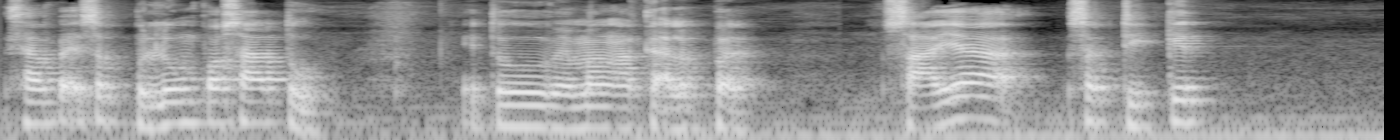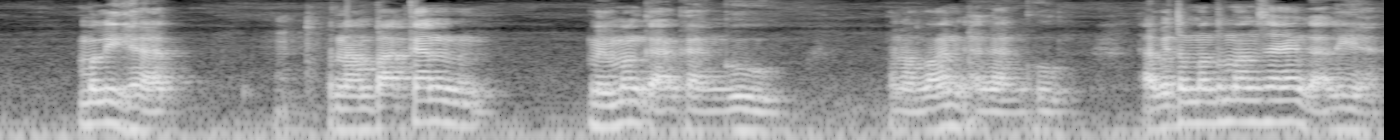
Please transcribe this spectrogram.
sampai sebelum pos 1 itu memang agak lebat. Saya sedikit melihat penampakan memang nggak ganggu. Penampakan nggak ganggu. Tapi teman-teman saya nggak lihat.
